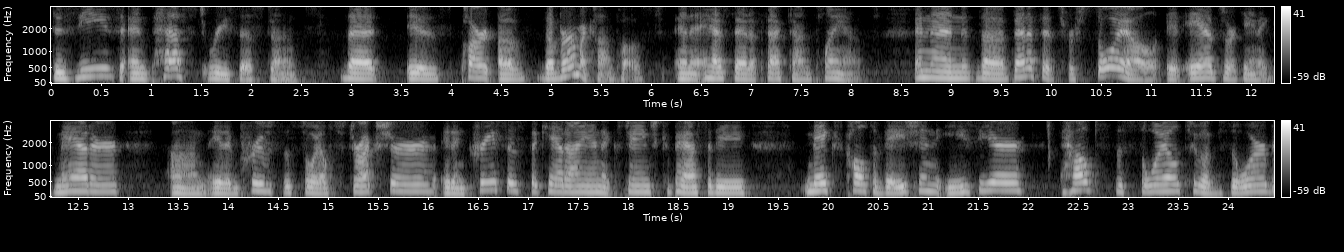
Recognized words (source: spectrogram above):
disease and pest resistance that is part of the vermicompost, and it has that effect on plants. And then the benefits for soil it adds organic matter, um, it improves the soil structure, it increases the cation exchange capacity, makes cultivation easier, helps the soil to absorb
